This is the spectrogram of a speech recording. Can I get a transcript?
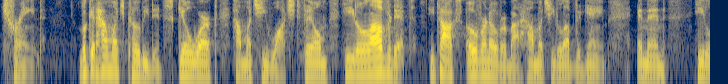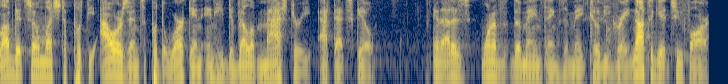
trained. Look at how much Kobe did skill work, how much he watched film. He loved it. He talks over and over about how much he loved the game. And then he loved it so much to put the hours in, to put the work in, and he developed mastery at that skill. And that is one of the main things that made Kobe great. Not to get too far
